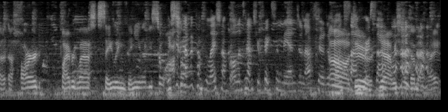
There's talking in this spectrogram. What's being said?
a, a hard fiberglass sailing dinghy, that'd be so we awesome. We should have a compilation of all the times you're fixing the engine after the Oh, boat sunk dude, yeah, we should have done that, right?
